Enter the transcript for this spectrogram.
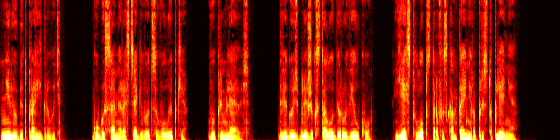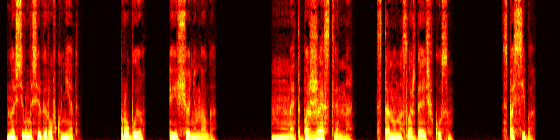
Не любит проигрывать. Губы сами растягиваются в улыбке. Выпрямляюсь. Двигаюсь ближе к столу, беру вилку. Есть лобстеров из контейнера — преступление. Но сил на сервировку нет. Пробую. И еще немного. Ммм, это божественно. Стану, наслаждаясь вкусом. Спасибо.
